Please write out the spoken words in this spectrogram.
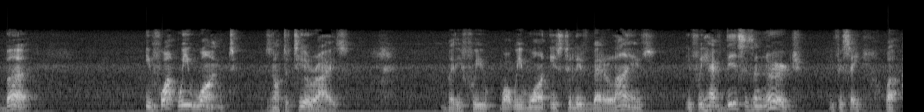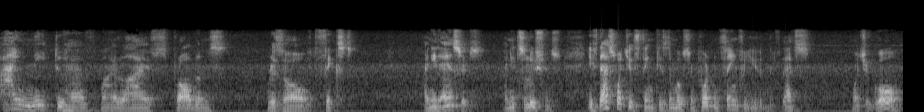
But if what we want is not to theorize, but if we what we want is to live better lives, if we have this as an urge, if we say, well, I need to have my life's problems resolved, fixed. I need answers. I need solutions. If that's what you think is the most important thing for you, if that's what your goal,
